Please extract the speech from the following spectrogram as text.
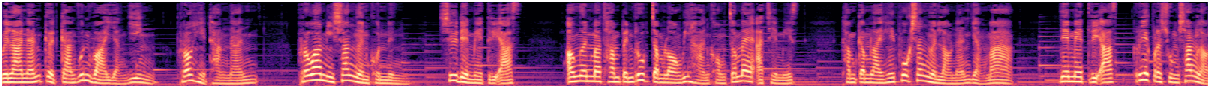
เวลานั้นเกิดการวุ่นวายอย่างยิ่ง เพราะเหตุทางนั้น เพราะว่ามีช่างเงินคนหนึ่ง ชื่อเดเมตริอัส เอาเงินมาทำเป็นรูปจำลองวิหารของเจ้าแม่อาร์เทมิสทำกำไรให้พวกช่างเงินเหล่านั้นอย่างมาก เดเมตริอัสเรียกประชุมช่างเหล่า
